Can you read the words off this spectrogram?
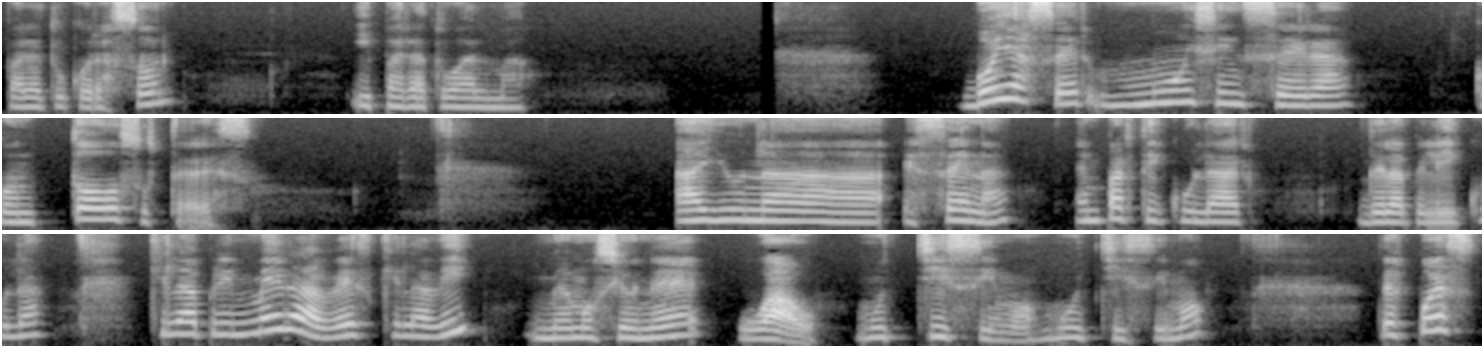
para tu corazón y para tu alma. Voy a ser muy sincera con todos ustedes. Hay una escena en particular de la película que la primera vez que la vi me emocioné, wow, muchísimo, muchísimo. Después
